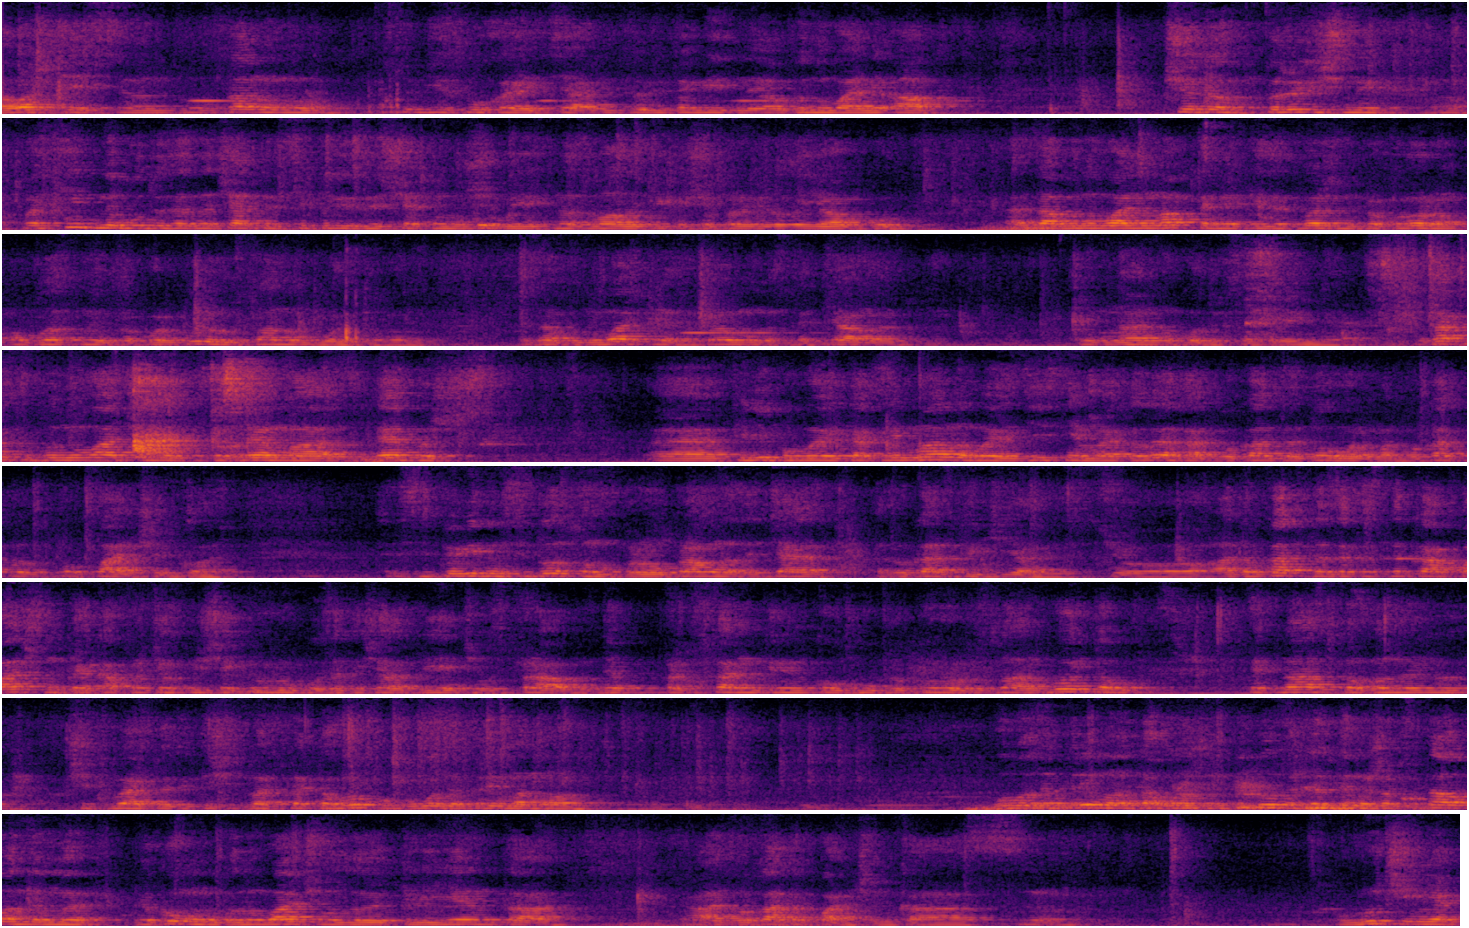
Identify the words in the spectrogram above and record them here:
Ваша честь, в даному суді слухається відповідний обвинувальний акт щодо перелічених е, осіб. Не буду зазначати всі прізвища, тому що ви їх назвали, тільки що перевірили явку. Е, За обвинувальним актом, який затверджений прокурором обласної прокуратури Русланом Войтовим. За обвинувачення за певними статтями Кримінального кодексу України. Захист обвинувачених, зокрема, Гебеш, Е, Філіпової та Кліманової здійснює моя колега, адвокат за договором, адвокат Панченко з відповідним свідоцтвом про право на заняття адвокатською діяльністю. Адвокат та захисника Панченка, яка протягом більше як півроку захищала клієнтів у справу, де процесуальним керівником був прокурор Руслан Войтов, 15.04.2025 року було затримано було затримано та оголошено підозру за тими ж обставинами, в якому обвинувачували клієнта адвоката Панченка. Вручення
